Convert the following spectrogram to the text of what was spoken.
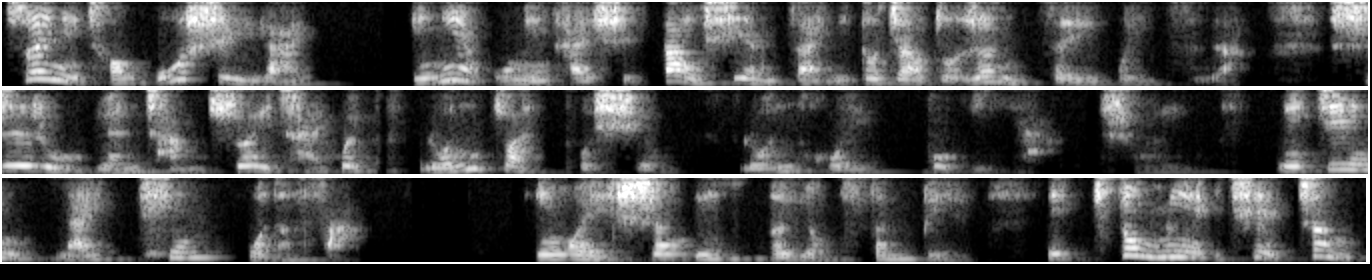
所以你从无始以来一念无明开始，到现在你都叫做认贼为子啊，失汝原常，所以才会轮转不休，轮回不已呀。所以你今来听我的法，因为声音而有分别，你纵灭一切正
